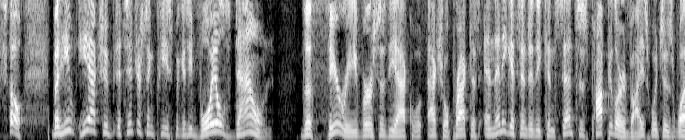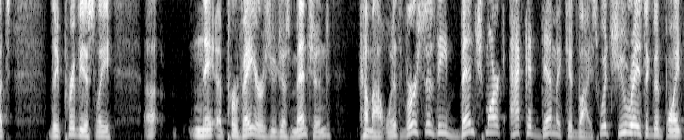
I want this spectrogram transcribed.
So, but he, he actually, it's interesting piece because he boils down the theory versus the actual, actual practice. And then he gets into the consensus popular advice, which is what the previously, uh, na- uh, purveyors you just mentioned come out with versus the benchmark academic advice, which you raised a good point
